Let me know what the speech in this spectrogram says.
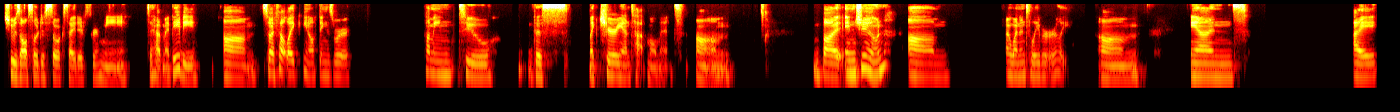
she was also just so excited for me to have my baby. Um, so i felt like you know things were coming to this like cherry on top moment. Um, but in june um, i went into labor early. Um, and i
